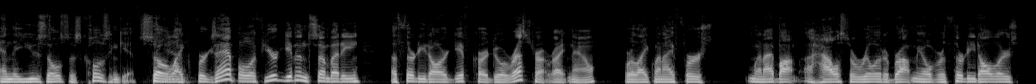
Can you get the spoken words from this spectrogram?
and they use those as closing gifts. So, Yeah. like for example, if you're giving somebody a thirty dollar gift card to a restaurant right now, or like when I first when I bought a house, a realtor brought me over thirty dollars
